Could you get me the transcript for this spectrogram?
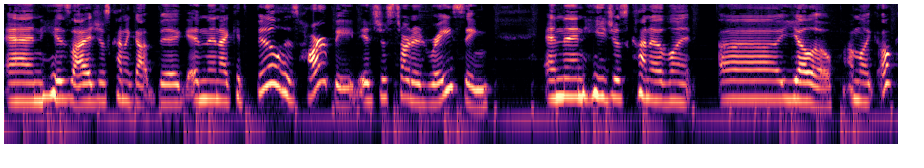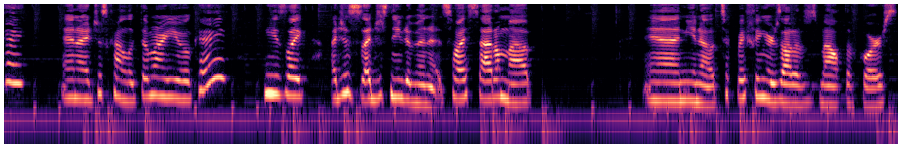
And his eye just kind of got big, and then I could feel his heartbeat. It just started racing and then he just kind of went uh yellow i'm like okay and i just kind of looked at him are you okay he's like i just i just need a minute so i sat him up and you know took my fingers out of his mouth of course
